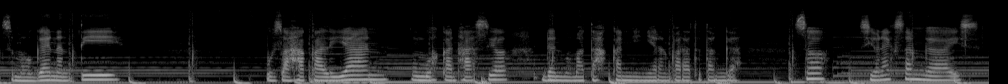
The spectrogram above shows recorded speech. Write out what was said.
Semoga nanti usaha kalian membuahkan hasil dan mematahkan nyinyiran para tetangga. So see you next time guys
